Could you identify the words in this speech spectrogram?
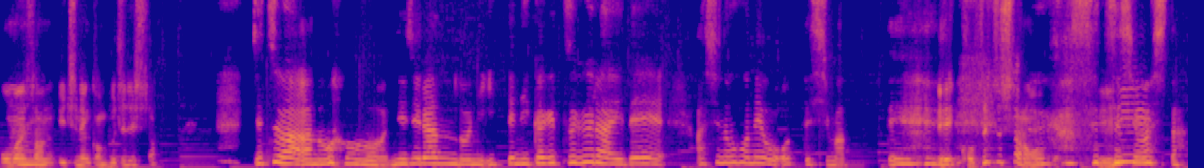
お前さん、1年間無事でした、実はあのニュージーランドに行って2ヶ月ぐらいで足の骨を折ってしまって。え骨折したの？骨折しました、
